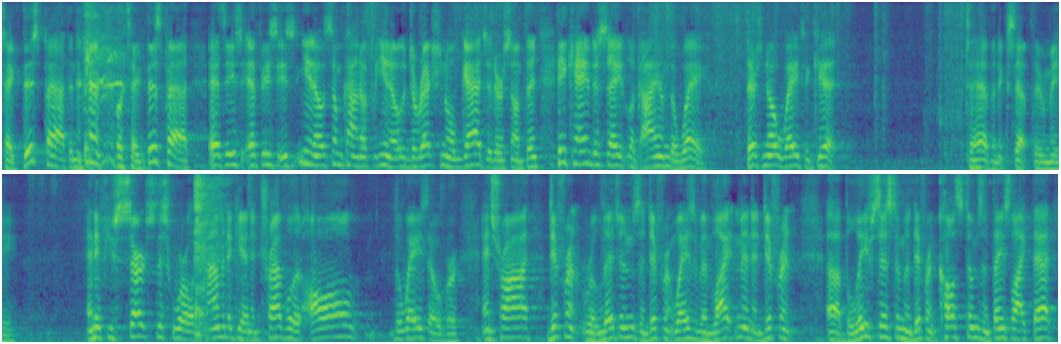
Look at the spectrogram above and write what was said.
take this path and or take this path as he's, if he's, he's, you know, some kind of, you know, directional gadget or something. He came to say, look, I am the way. There's no way to get to heaven except through me. And if you search this world time and again and travel it all the ways over and try different religions and different ways of enlightenment and different uh, belief system and different customs and things like that,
